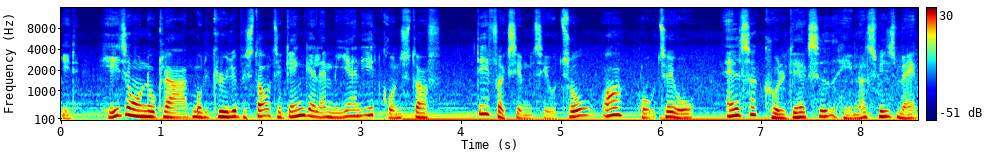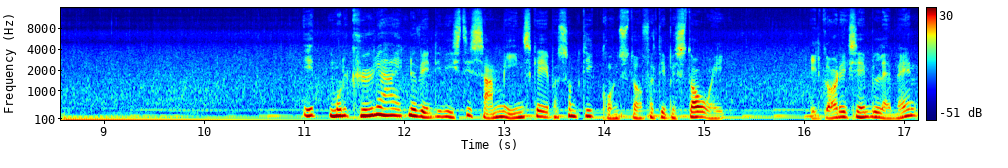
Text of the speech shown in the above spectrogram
Et heteronukleart molekyle består til gengæld af mere end et grundstof. Det er fx CO2 og H2O, altså kuldioxid henholdsvis vand et molekyle har ikke nødvendigvis de samme egenskaber som de grundstoffer, det består af. Et godt eksempel er vand,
